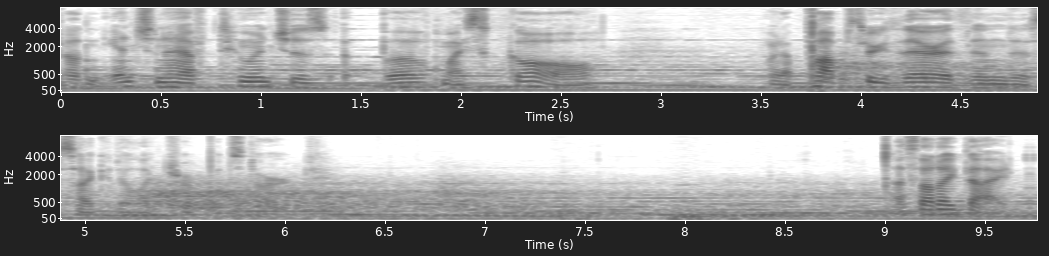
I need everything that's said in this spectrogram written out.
About an inch and a half, two inches above my skull, when it popped through there, then the psychedelic trip would start. I thought I died.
